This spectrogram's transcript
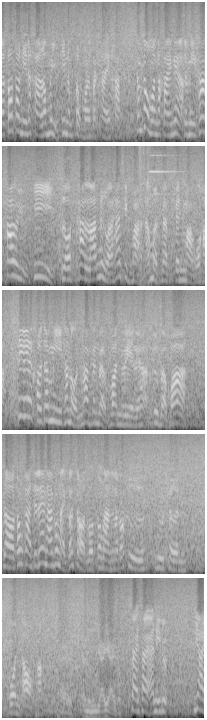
แล้วก็ตอนนี้นะคะเรามาอยู่ที่น้ำตกบางตะไคร้ค่ะ น้ำตกบางตะไคร้เนี่ยจะมีค่าเข้าอยู่ที่รถคันละ 150 บาทนะเหมือนแบบเป็นเหมาค่ะ ที่นี่เขาจะมีถนนทำเป็นแบบวันเวเลยค่ะ คือแบบว่าเราต้องการจะเล่นน้ำตรงไหนก็จอดรถตรงนั้น แล้วก็คือยูเทิร์นวนออกเนาะใช่อันนี้ย้ายใหญ่เนาะใช่ใช่อันนี้ดูใหญ่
